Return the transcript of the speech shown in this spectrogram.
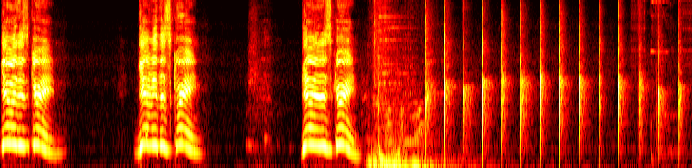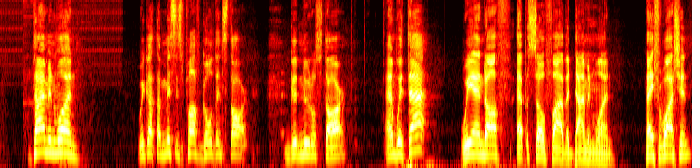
Give me the screen. Give me the screen. Give me the screen. Diamond one. We got the Mrs. Puff Golden Star. Good Noodle Star. And with that, we end off episode five of Diamond One. Thanks for watching.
